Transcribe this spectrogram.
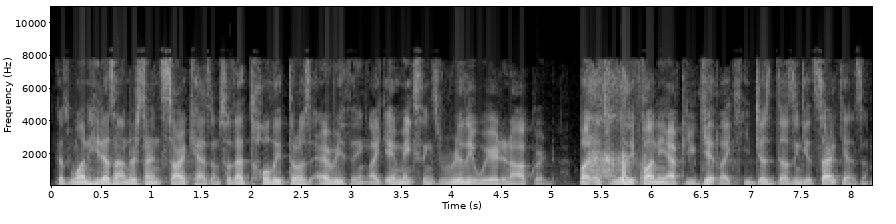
Because one, he doesn't understand sarcasm, so that totally throws everything. Like it makes things really weird and awkward. But it's really funny after you get like he just doesn't get sarcasm.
